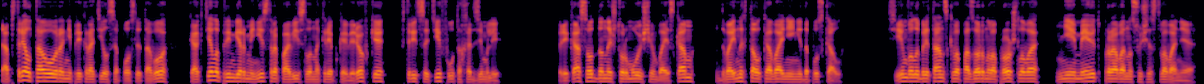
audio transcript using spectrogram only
Обстрел Тауэра не прекратился после того, как тело премьер-министра повисло на крепкой веревке в 30 футах от земли. Приказ, отданный штурмующим войскам, двойных толкований не допускал. Символы британского позорного прошлого не имеют права на существование.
